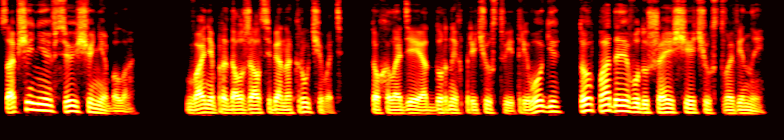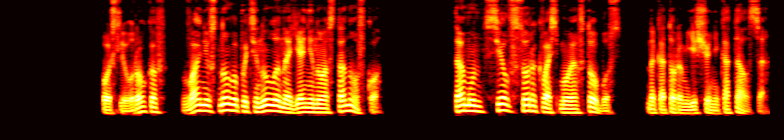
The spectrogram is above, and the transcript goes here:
Сообщения все еще не было. Ваня продолжал себя накручивать, то холодея от дурных предчувствий и тревоги, то падая в удушающее чувство вины. После уроков Ваню снова потянуло на Янину остановку. Там он сел в 48-й автобус, на котором еще не катался.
